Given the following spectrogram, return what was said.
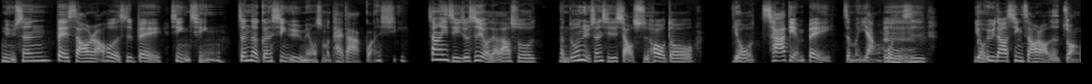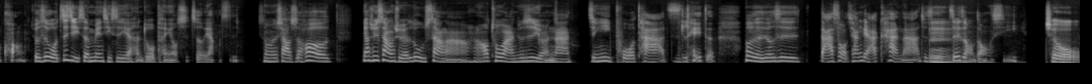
女生被骚扰或者是被性侵，真的跟性欲没有什么太大的关系。上一集就是有聊到说，很多女生其实小时候都有差点被怎么样，或者是有遇到性骚扰的状况。就是我自己身边其实也很多朋友是这样子，什么小时候。要去上学路上啊，然后突然就是有人拿精液泼他之类的，或者就是打手枪给他看啊，就是嗯这种东西。就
